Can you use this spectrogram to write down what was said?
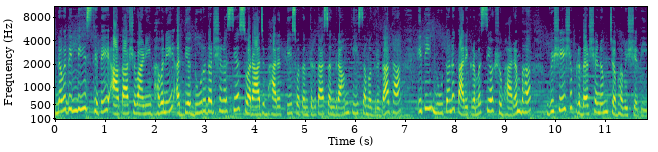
नवदिल्ली स्थिते आकाशवाणी भवने अद्य दूरदर्शनस्य स्वराज भारत के स्वतंत्रता संग्राम की समग्र गाथा इति नूतन कार्यक्रमस्य शुभारम्भः विशेष प्रदर्शनं च भविष्यति।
